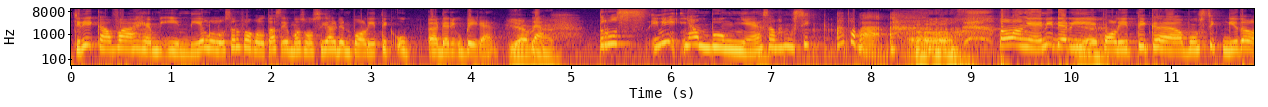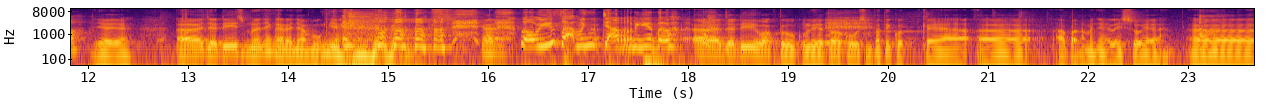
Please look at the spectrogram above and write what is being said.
Jadi Kak Fahim ini lulusan Fakultas Ilmu Sosial dan Politik U- eh, dari UB kan? Iya, Nah, benar. terus ini nyambungnya sama musik apa Pak? Oh. Tolong ya ini dari Iya. politik ke musik gitu loh. Iya ya. Eh, jadi sebenarnya nggak ada nyambungnya. kan Kok bisa mencar gitu? Eh, jadi waktu kuliah tuh aku sempat ikut kayak eh, apa namanya leso ya. Eh,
